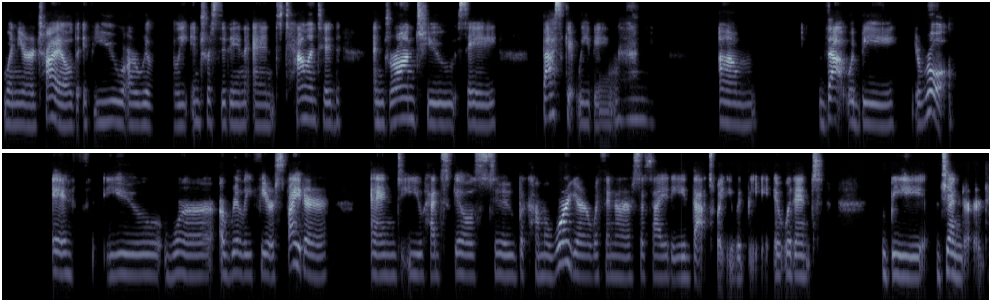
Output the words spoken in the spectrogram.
when you're a child if you are really, interested in and talented and drawn to say basket weaving um, that would be your role if you were a really fierce fighter and you had skills to become a warrior within our society, that's what you would be. It wouldn't be gendered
